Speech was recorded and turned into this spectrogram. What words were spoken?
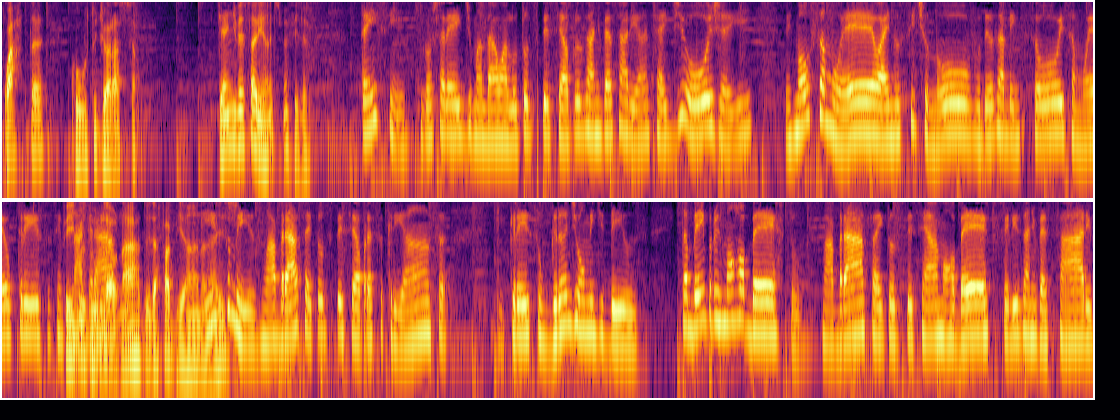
Quarta, culto de oração. Tem aniversariantes, minha filha? Tem sim. Gostaria de mandar um alô todo especial para os aniversariantes aí de hoje aí. Meu irmão Samuel, aí no Sítio Novo. Deus abençoe. Samuel cresça sempre Filho na do graça. Leonardo e da Fabiana, não é Isso mesmo. Um abraço aí todo especial para essa criança. Que cresça um grande homem de Deus. Também para o irmão Roberto. Um abraço aí todo especial, irmão Roberto. Feliz aniversário.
